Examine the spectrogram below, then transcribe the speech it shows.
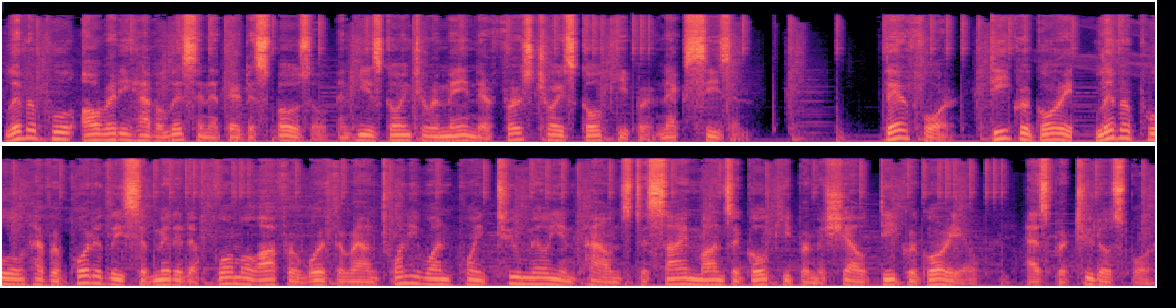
Liverpool already have Alisson at their disposal and he is going to remain their first-choice goalkeeper next season. Therefore, Di Gregorio, Liverpool have reportedly submitted a formal offer worth around £21.2 million to sign Monza goalkeeper Michel Di Gregorio, as per Tuttosport.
